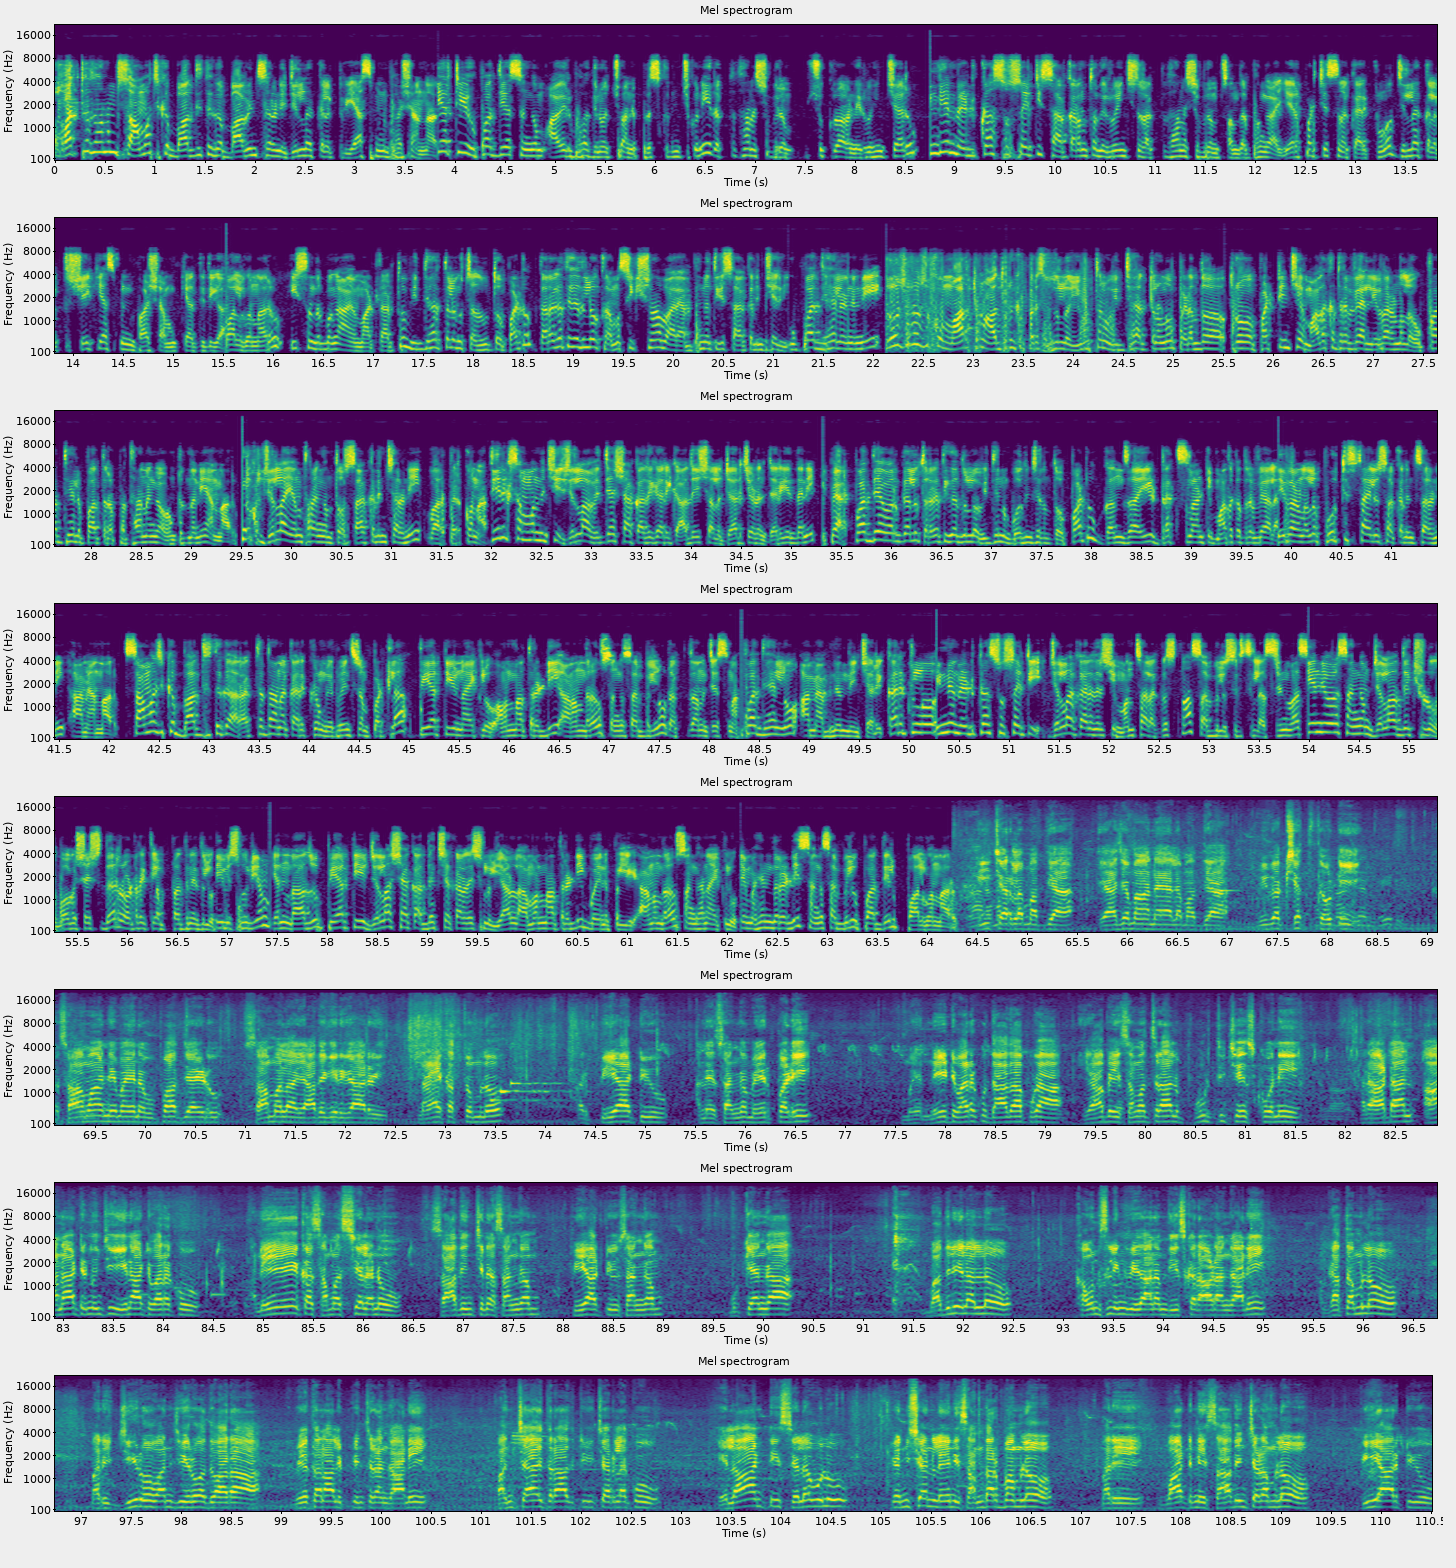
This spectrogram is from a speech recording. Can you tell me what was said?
రక్తదానం సామాజిక బాధ్యతగా భావించాలని జిల్లా కలెక్టర్ యాస్మిన్ భాష అన్నారు. ఉపాధ్యాయ సంఘం ఆవిర్భావ దినోత్సవాన్ని పురస్కరించుకుని రక్తదాన శిబిరం శుక్రవారం నిర్వహించారు. ఇండియన్ రెడ్ క్రాస్ సొసైటీ సహకారంతో నిర్వహించిన రక్తదాన శిబిరం సందర్భంగా ఏర్పాటు చేసిన కార్యక్రమంలో జిల్లా కలెక్టర్ షేక్ యాస్మిన్ భాష ముఖ్య అతిథిగా పాల్గొన్నారు. ఈ సందర్భంగా ఆమె మాట్లాడుతూ విద్యార్థులకు చదువుతో పాటు తరగతి గదిలో క్రమశిక్షణ వారి అభ్యున్నతికి సహకరించేది ఉపాధ్యాయులని రోజు రోజుకు మారుతున్న ఆధునిక పరిస్థితుల్లో యువతను విద్యార్థులను పెడద త్రోవ పట్టించే మాదక ద్రవ్యాల నివారణలో ఉపాధ్యాయుల పాత్ర ప్రధానంగా ఉంటుందని అన్నారు. జిల్లా యంత్రాంగంతో సహకరించాలని వారు పేర్కొన్నారు. దీనికి సంబంధించి జిల్లా విద్యాశాఖ అధికారికి ఆదేశాలు జారీ చేయడం జరిగిందని చెప్పారు. ఉపాధ్యాయ వర్గాలు తరగతి గదుల్లో విద్యను బోధించడంతో పాటు గంజాయి డ్రగ్స్ లాంటి మాదక ద్రవ్యాల నివారణలో పూర్తి స్థాయిలో సహకరించాలని ఆమె అన్నారు. సామాజిక బాధ్యతగా రక్తదాన కార్యక్రమం నిర్వహించడం పట్ల పిఆర్టీయూ నాయకులు అమర్నాథ్ రెడ్డి ఆనందరావు సంఘ సభ్యులను రక్తదానం చేసిన ఉపాధ్యాయులను ఆమె అభినందించారు. ఈ కార్యక్రమంలో ఇండియన్ రెడ్ క్రాస్ సొసైటీ జిల్లా కార్యదర్శి మంచాల కృష్ణ సభ్యులు సిరిసిల్ల శ్రీనివాస్ ఎన్యువల సంఘం జిల్లా అధ్యక్షుడు భోగ శశిధర్ రోటరీ క్లబ్ ప్రతినిధులు T V Suryam N Raju PRT జిల్లా శాఖ అధ్యక్ష కార్యదర్శులు యాళ్ళ అమర్నాథ్ రెడ్డి బోయినపల్లి ఆనందరావు సంఘ నాయకులు మహేందర్ రెడ్డి సంఘ సభ్యులు ఉపాధ్యాయులు పాల్గొన్నారు. టీచర్ల మధ్య యాజమాన్యాల మధ్య వివక్షతతోటి సామాన్యమైన ఉపాధ్యాయుడు సామల యాదగిరి గారి నాయకత్వంలో మరి పిఆర్టీయు అనే సంఘం ఏర్పడి నేటి వరకు దాదాపుగా యాభై సంవత్సరాలు పూర్తి చేసుకొని మరి ఆటా ఆనాటి నుంచి ఈనాటి వరకు అనేక సమస్యలను సాధించిన సంఘం పిఆర్టీ సంఘం ముఖ్యంగా బదిలీలలో కౌన్సిలింగ్ విధానం తీసుకురావడం కానీ గతంలో మరి జీరో వన్ జీరో ద్వారా వేతనాలు ఇప్పించడం కానీ పంచాయత్ రాజ్ టీచర్లకు ఎలాంటి సెలవులు పెన్షన్ లేని సందర్భంలో మరి వాటిని సాధించడంలో పీఆర్టీయు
